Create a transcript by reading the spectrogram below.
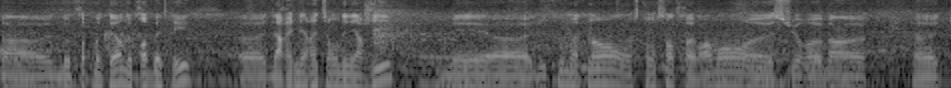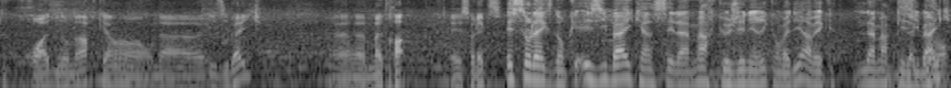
ben, nos propres moteurs, nos propres batteries. De la régénération d'énergie. Mais du coup, maintenant, on se concentre vraiment sur ben, trois de nos marques. hein. On a EasyBike, euh, Matra et Solex. Et Solex, donc Easy Bike, hein, c'est la marque générique, on va dire, avec la marque Easy EasyBike,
